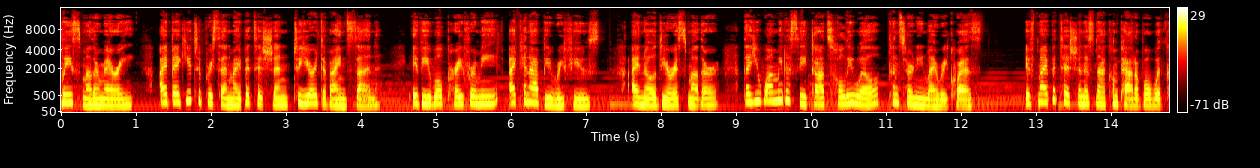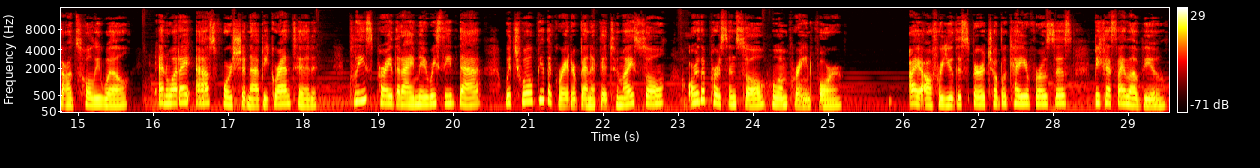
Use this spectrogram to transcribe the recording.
Please, Mother Mary, I beg you to present my petition to your divine Son. If you will pray for me, I cannot be refused. I know, dearest Mother, that you want me to see God's holy will concerning my request. If my petition is not compatible with God's holy will, and what I ask for should not be granted, please pray that I may receive that which will be the greater benefit to my soul or the person's soul who I'm praying for. I offer you this spiritual bouquet of roses because I love you.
